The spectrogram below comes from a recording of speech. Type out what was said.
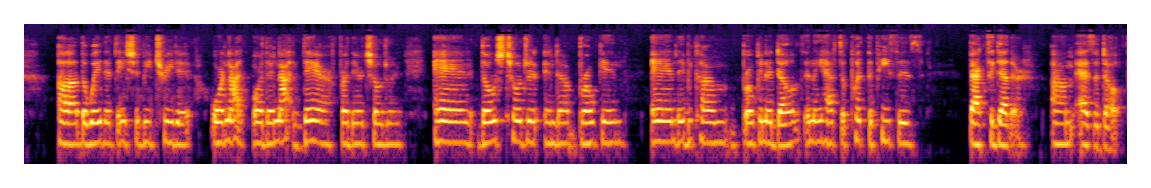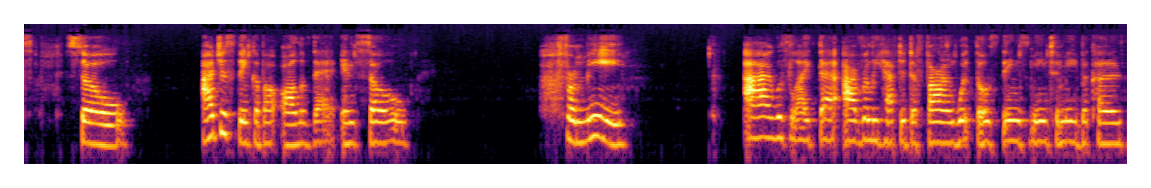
uh, the way that they should be treated or not or they're not there for their children and those children end up broken and they become broken adults and they have to put the pieces back together um, as adults. So I just think about all of that. And so for me, I was like that. I really have to define what those things mean to me because,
